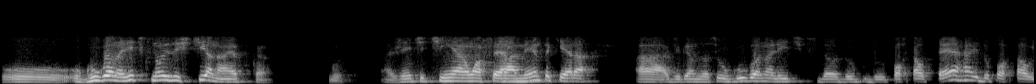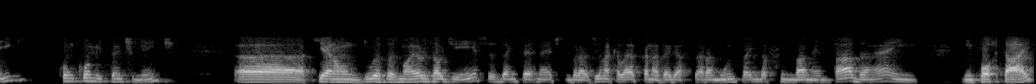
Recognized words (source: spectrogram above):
O, o Google Analytics não existia na época. A gente tinha uma ferramenta que era, a, digamos assim, o Google Analytics do, do, do portal Terra e do portal IG, concomitantemente, uh, que eram duas das maiores audiências da internet no Brasil. Naquela época, a navegação era muito ainda fundamentada né, em, em portais,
